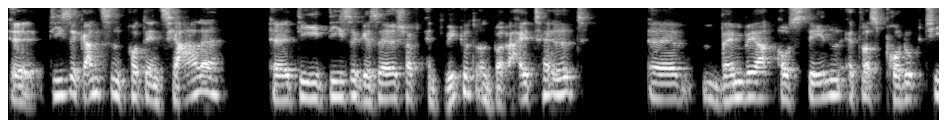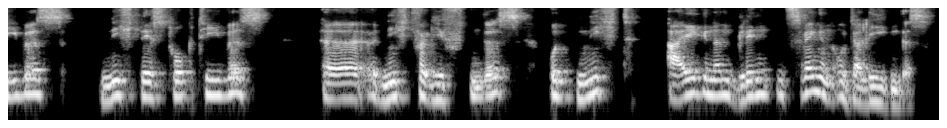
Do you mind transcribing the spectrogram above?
äh, diese ganzen Potenziale, die diese Gesellschaft entwickelt und bereithält, wenn wir aus denen etwas Produktives, nicht Destruktives, äh, nicht Vergiftendes und nicht eigenen blinden Zwängen unterliegendes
